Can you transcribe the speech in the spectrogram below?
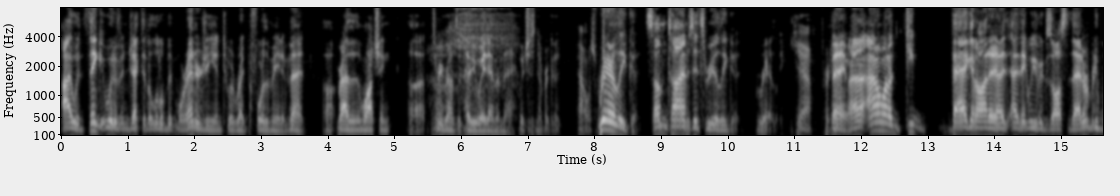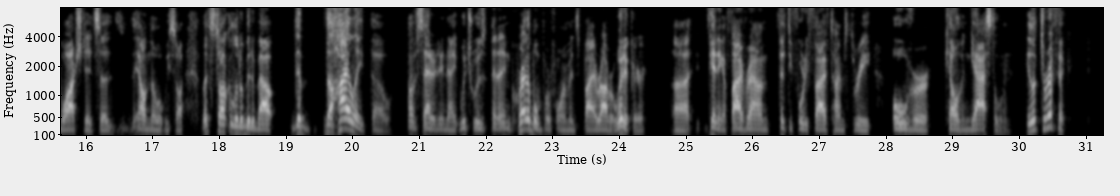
I would think it would have injected a little bit more energy into it right before the main event, uh, rather than watching uh, three rounds of heavyweight MMA, which is never good. That was. Rarely good. Sometimes it's really good. Rarely. Yeah, pretty. But anyway, I, I don't want to keep bagging on it. I, I think we've exhausted that. Everybody watched it, so they all know what we saw. Let's talk a little bit about the the highlight though of Saturday night, which was an incredible performance by Robert Whittaker, uh, getting a five round 50-45 times three over Kelvin Gastelum. He looked terrific.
